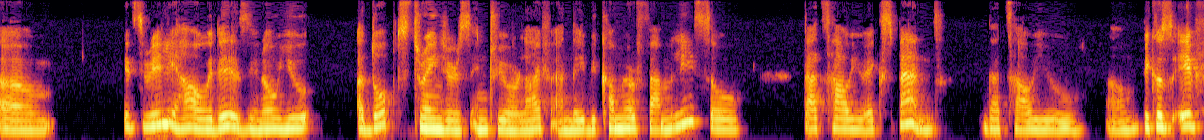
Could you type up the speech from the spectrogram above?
um, it's really how it is you know you adopt strangers into your life and they become your family. So that's how you expand. That's how you um, because if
